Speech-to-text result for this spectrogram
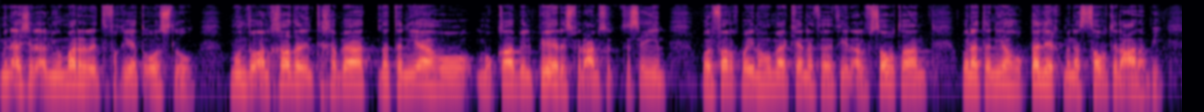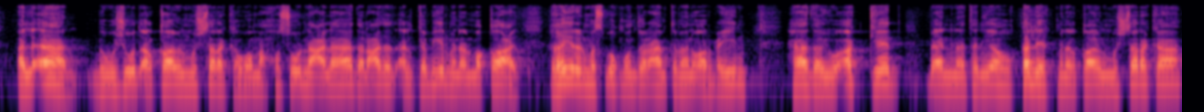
من أجل أن يمرر اتفاقية أوسلو منذ أن خاض الانتخابات نتنياهو مقابل بيرس في العام 96 والفرق بينهما كان 30 ألف صوتا ونتنياهو قلق من الصوت العربي. الآن بوجود القائمة المشتركة ومع حصولنا على هذا العدد الكبير من المقاعد غير المسبوق منذ العام 48 هذا يؤكد بأن نتنياهو قلق من القائمة المشتركة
